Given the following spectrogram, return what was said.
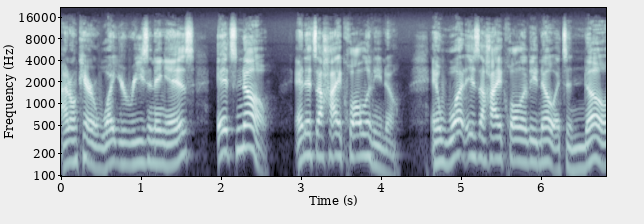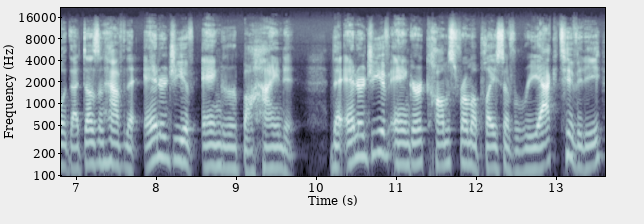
I don't care what your reasoning is. It's no. And it's a high quality no. And what is a high quality no? It's a no that doesn't have the energy of anger behind it. The energy of anger comes from a place of reactivity,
